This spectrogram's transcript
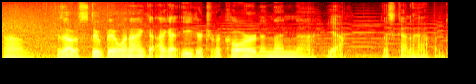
Because um, I was stupid when I got, I got eager to record and then uh, yeah this kind of happened.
